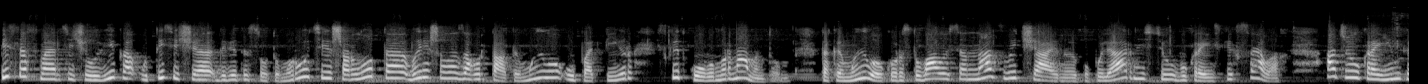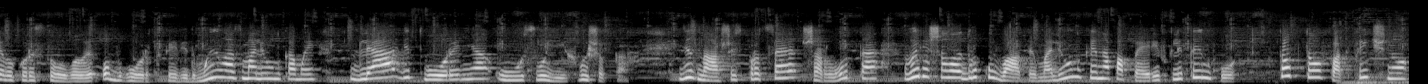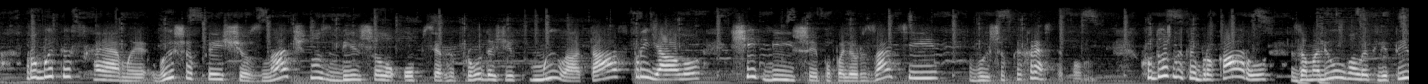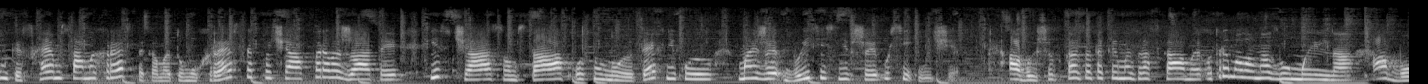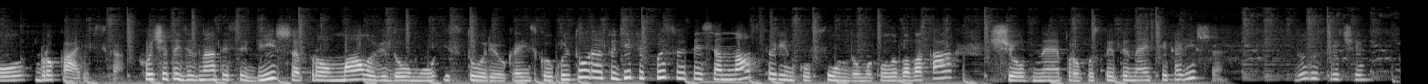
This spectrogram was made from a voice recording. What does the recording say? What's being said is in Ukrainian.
Після смерті чоловіка у 1900 році Шарлотта вирішила загортати мило у папір з квітковим орнаментом. Таке мило користувалося надзвичайною популярністю в українських селах, адже українки використовували обгортки від мила з малюнками для відтворення у своїх вишивках. Дізнавшись про це, Шарлотта вирішила друкувати малюнки на папері в клітинку, тобто фактично робити схеми вишивки, що значно збільшило обсяги продажів мила та сприяло ще більшій популяризації вишивки хрестиком. Художники брокару замальовували клітинки схем саме хрестиками, тому хрестик почав переважати і з часом став основною технікою, майже витіснівши усі інші. А вишивка за такими зразками отримала назву мильна або брокарівська. Хочете дізнатися більше про маловідому історію української культури? Тоді підписуйтеся на сторінку фонду Миколи Бабака, щоб не пропустити найцікавіше. До зустрічі!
